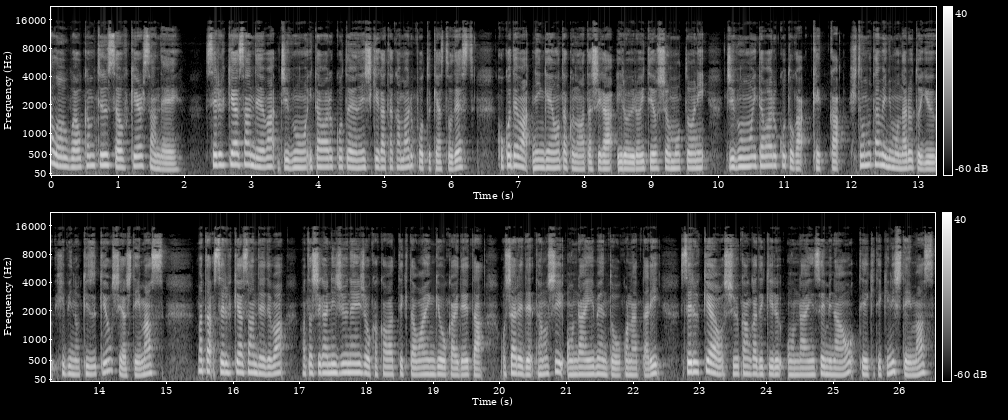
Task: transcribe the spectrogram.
Hello, welcome to Self-Care Sunday. セルフケアサンデーは自分をいたわることへの意識が高まるポッドキャストです。ここでは人間オタクの私がいろいろいてよしをモットーに自分をいたわることが結果、人のためにもなるという日々の気づきをシェアしています。また、セルフケアサンデーでは、私が20年以上関わってきたワイン業界で得たおしゃれで楽しいオンラインイベントを行ったり、セルフケアを習慣化できるオンラインセミナーを定期的にしています。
